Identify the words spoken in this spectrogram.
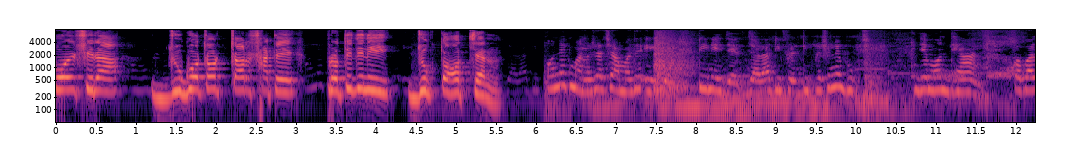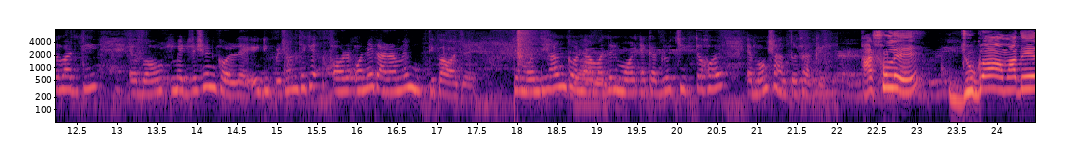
বয়সীরা যুগচর্চার সাথে প্রতিদিনই যুক্ত হচ্ছেন। অনেক মানুষ আছে আমাদের এই এইজের টিনেজের যারা ডিপ্রেশনে ভুগছে। যেমন ধ্যান কপালভাতি এবং মেডিটেশন করলে এই ডিপ্রেশন থেকে অনেক আরামে মুক্তি পাওয়া যায়। যেমন ধ্যান করলে আমাদের মন একাগ্র চিত্ত হয় এবং শান্ত থাকে। আসলে যোগা আমাদের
